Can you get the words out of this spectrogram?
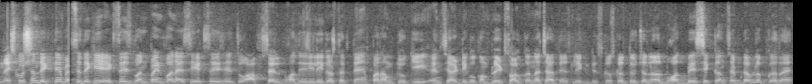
नेक्स्ट क्वेश्चन देखते हैं। वैसे देखिए एक्सरसाइज 1.1 ऐसी एक्सरसाइज है जो आप सेल बहुत इजीली कर सकते हैं, पर हम क्योंकि एनसीईआरटी को कंप्लीट सॉल्व करना चाहते हैं, इसलिए डिस्कस करते हुए चल रहे हैं और बहुत बेसिक कंसेप्ट डेवलप कर रहे हैं।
